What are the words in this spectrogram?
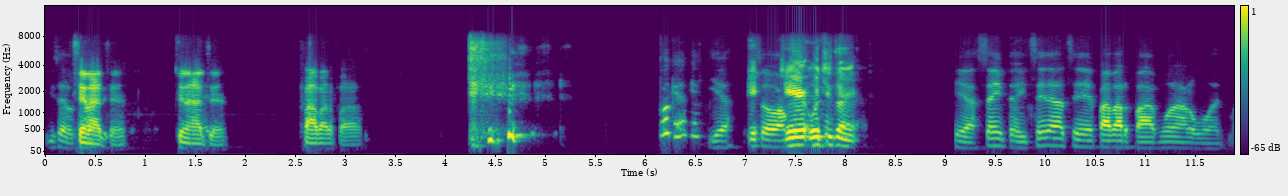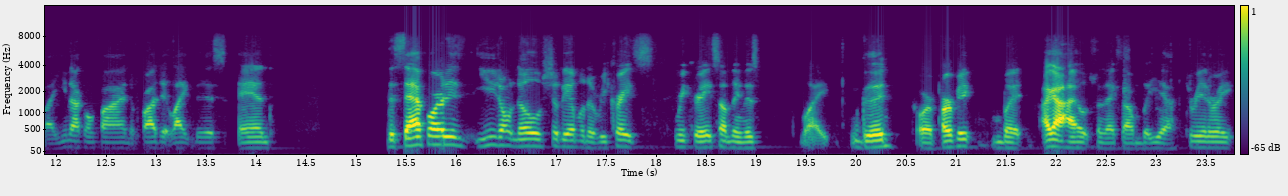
You said it was Ten out of perfect. ten. Ten out of ten. Five out of five. Okay. okay. Yeah. So Eric, what you think? Yeah, same thing. 10 out of 10, 5 out of 5, 1 out of 1. Like, you're not going to find a project like this. And the sad part is, you don't know if she'll be able to recreate recreate something this, like, good or perfect. But I got high hopes for the next album. But yeah, to reiterate,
